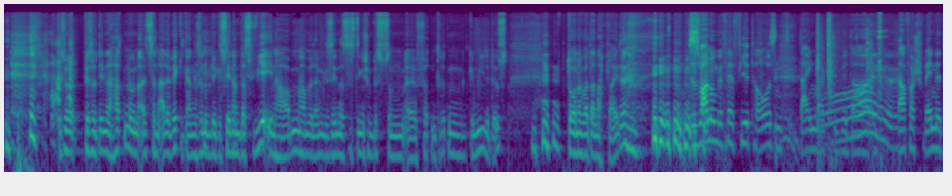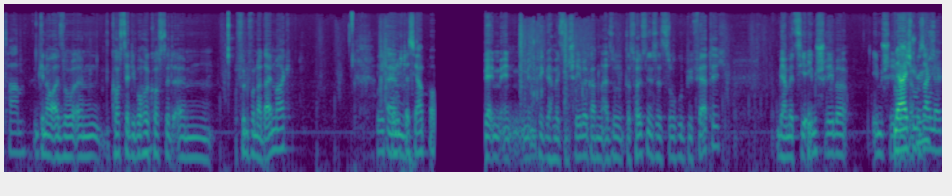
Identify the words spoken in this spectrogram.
bis, wir, bis wir den dann hatten und als dann alle weggegangen sind und wir gesehen haben, dass wir ihn haben, haben wir dann gesehen, dass das Ding schon bis zum äh, 4.3. gemietet ist. Donner war dann nach Pleite. Das waren ungefähr 4000 Deinmark, die wir da, da verschwendet haben. genau, also ähm, kostet die Woche kostet ähm, 500 Deinmark. Wenn Ähm, ich das hier abbaue. Ja, im, im Endeffekt, wir haben jetzt einen Schrebergarten, also das Häuschen ist jetzt so gut wie fertig. Wir haben jetzt hier im Schreber, im Schreber. Ja, ich muss sagen, der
